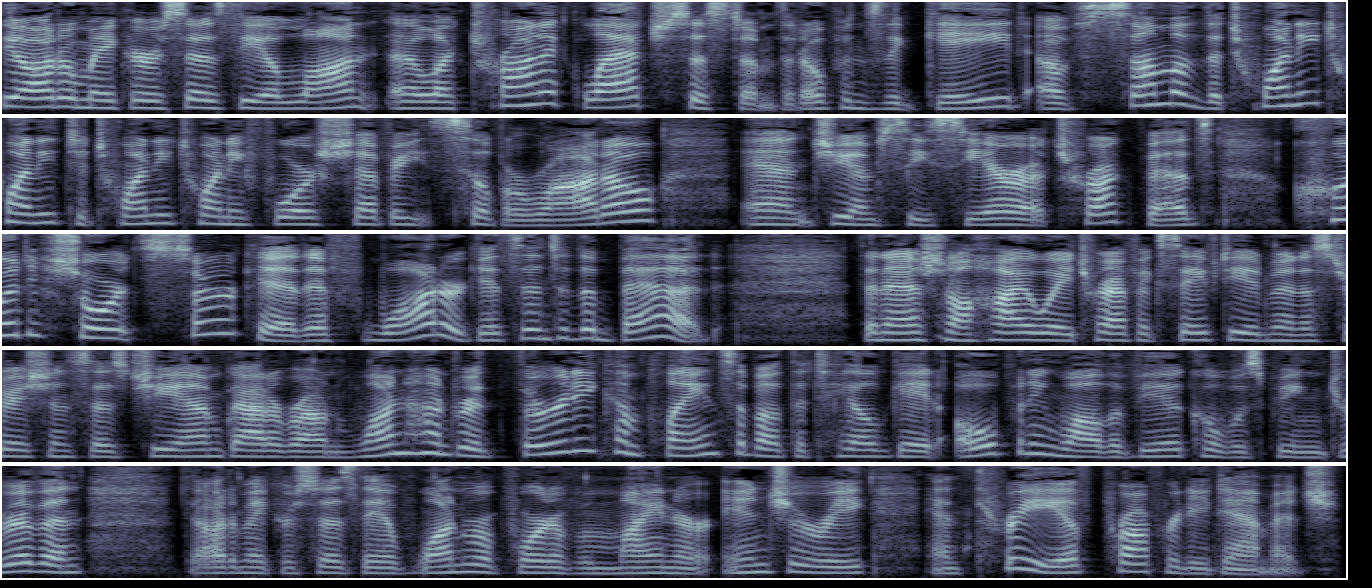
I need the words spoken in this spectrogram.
The automaker says the electronic latch system that opens the gate of some of the 2020 to 2024 Chevy Silverado and GMC Sierra truck beds could short circuit if water gets into the bed. The National Highway Traffic Safety Administration says GM got around 130 complaints about the tailgate opening while the vehicle was being driven. The automaker says they have one report of a minor injury and three of property damage.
